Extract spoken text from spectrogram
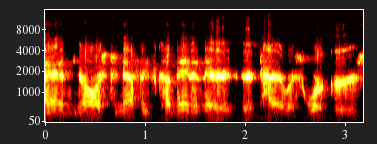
And, you know, our student athletes come in and they're, they're tireless workers.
